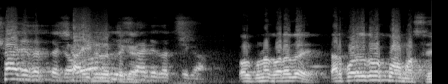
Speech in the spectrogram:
ষাট হাজার টাকা। 60,000 টাকা। ষাট হাজার টাকা। কল্পনা করা যায়? তারপরে তো তোমার কম আছে।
